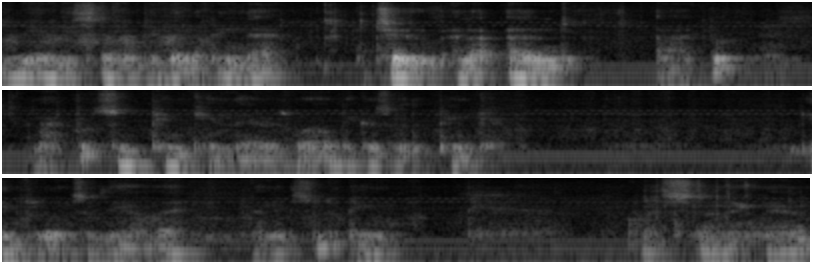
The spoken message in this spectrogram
really start developing that too. And I, and, and I put and I put some pink in there as well because of the pink influence of the eye, and it's looking quite stunning now.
